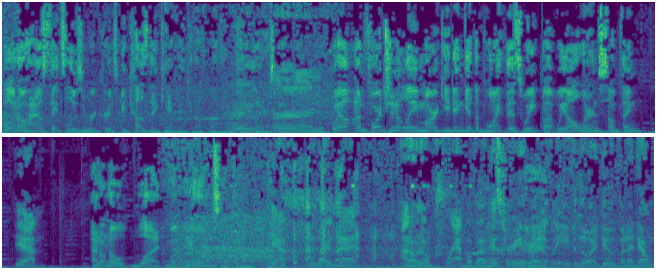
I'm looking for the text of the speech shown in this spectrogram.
Well, and Ohio State's losing recruits because they can't make enough money. Hey. Well, unfortunately, Mark, you didn't get the point this week, but we all learned something. Yeah. I don't know what, but we learned something. Yeah. We learned that. I don't know crap about history, apparently, even though I do, but I don't.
